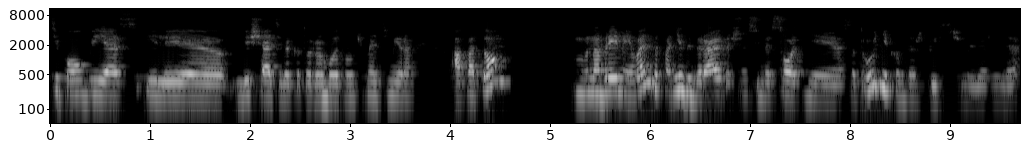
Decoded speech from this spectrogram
типа OBS или вещателя, который работает на чемпионате мира, а потом на время ивентов они добирают еще себе сотни сотрудников, даже тысячи, наверное, да,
